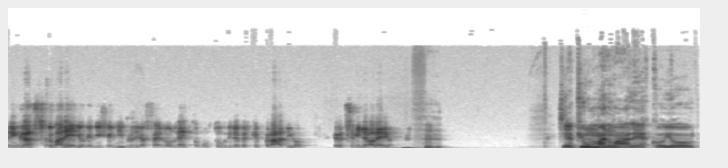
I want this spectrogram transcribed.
Ringrazio Valerio che dice il libro di Raffaello l'ho letto, molto utile perché è pratico. Grazie mille Valerio. Sì, è più un manuale, ecco, io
